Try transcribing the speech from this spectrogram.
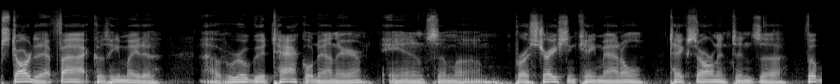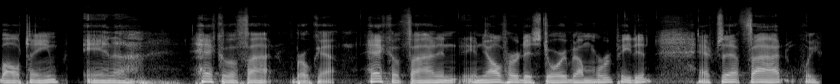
started that fight because he made a a real good tackle down there, and some um, frustration came out on Texas Arlington's uh, football team, and a heck of a fight broke out. heck of a fight, and, and y'all have heard this story, but I'm gonna repeat it. After that fight, we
